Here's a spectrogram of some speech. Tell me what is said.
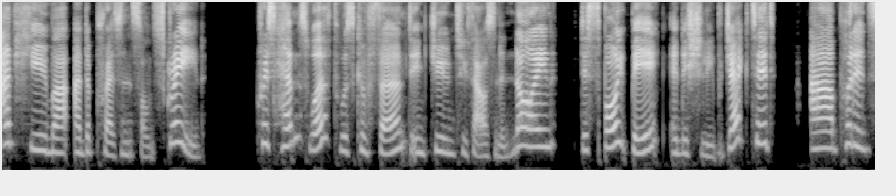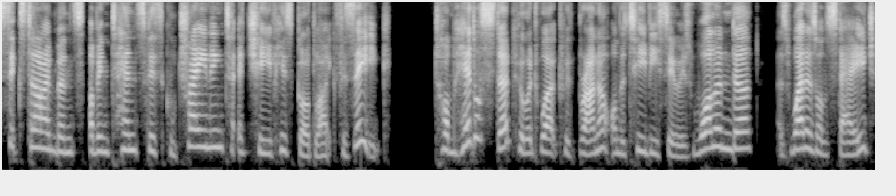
and humour and a presence on screen. Chris Hemsworth was confirmed in June 2009 despite being initially rejected and put in six months of intense physical training to achieve his godlike physique. Tom Hiddleston, who had worked with Branagh on the TV series Wallander, as well as on stage,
